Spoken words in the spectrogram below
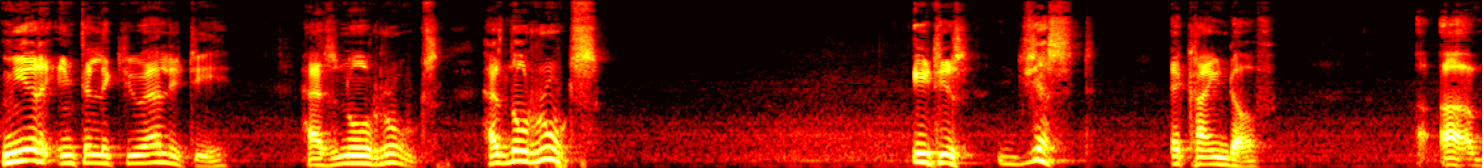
Mere intellectuality has no roots, has no roots. It is just a kind of uh,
